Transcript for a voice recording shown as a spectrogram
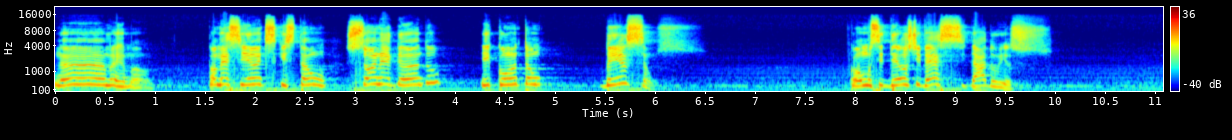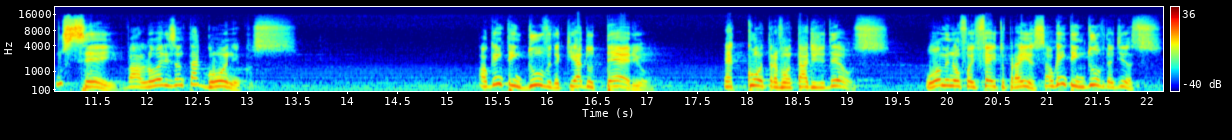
Não, meu irmão. Comerciantes que estão sonegando e contam bênçãos. Como se Deus tivesse dado isso. Não sei, valores antagônicos. Alguém tem dúvida que adultério é contra a vontade de Deus? O homem não foi feito para isso? Alguém tem dúvida disso?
